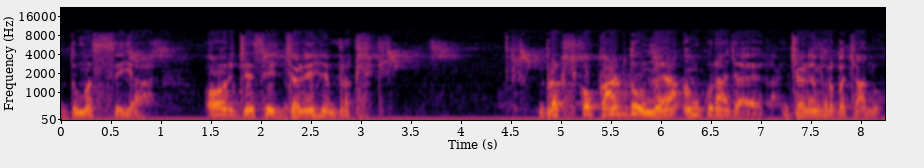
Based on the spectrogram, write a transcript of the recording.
दुमस से या और जैसे जड़े हैं वृक्ष की वृक्ष को काट दो, नया अंकुर आ जाएगा। जड़ें भर बचा लो।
